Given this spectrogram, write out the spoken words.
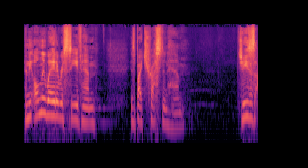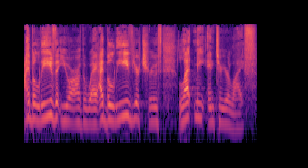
And the only way to receive him is by trust in him. Jesus, I believe that you are the way. I believe your truth. Let me enter your life.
